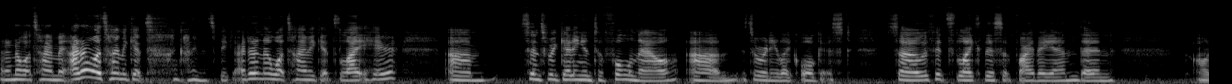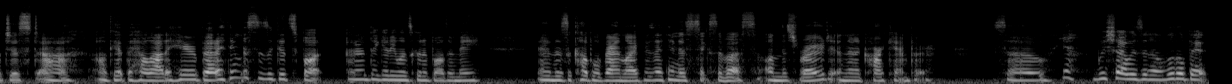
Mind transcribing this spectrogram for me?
I don't know what time it, I don't know what time it gets, I can't even speak. I don't know what time it gets light here. Um, since we're getting into fall now, um, it's already like August. So if it's like this at 5 a.m., then I'll just, uh, I'll get the hell out of here. But I think this is a good spot. I don't think anyone's going to bother me. And there's a couple van lifers. I think there's six of us on this road and then a car camper. So yeah, wish I was in a little bit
